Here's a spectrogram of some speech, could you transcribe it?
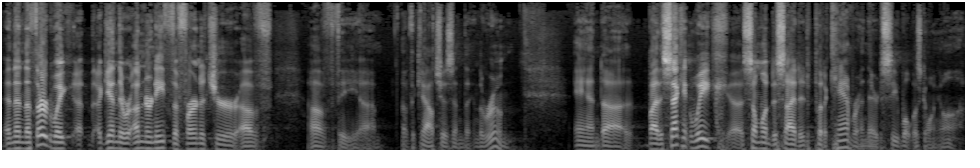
And then the third week, uh, again, they were underneath the furniture of, of, the, uh, of the couches in the, in the room. And uh, by the second week, uh, someone decided to put a camera in there to see what was going on.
